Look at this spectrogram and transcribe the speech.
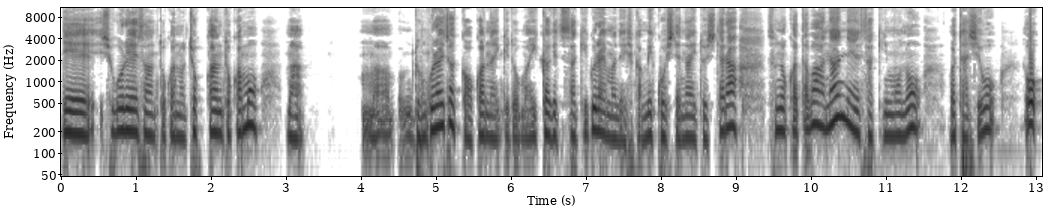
で、守護霊さんとかの直感とかも、まあ、まあ、どんぐらい先かわかんないけど、まあ、1ヶ月先ぐらいまでしか見越してないとしたら、その方は何年先もの私を、を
